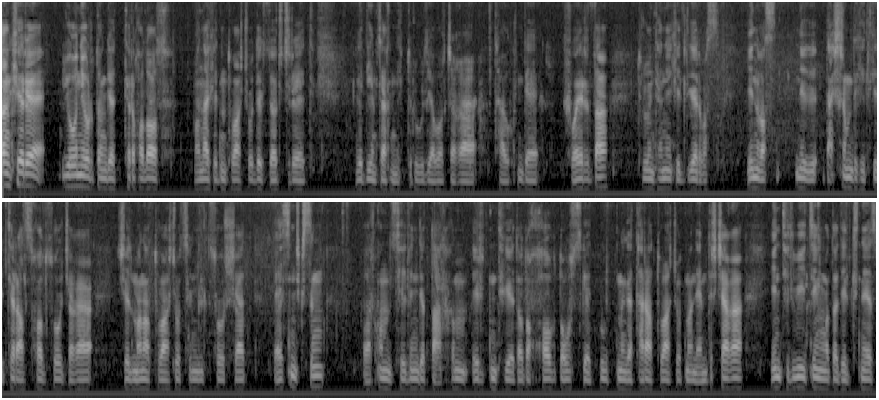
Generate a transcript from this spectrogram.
За тэгэхээр юуны урд ингээд тэр холоос манай хэдэн тугаачуудыг зорж ирээд ингээд ийм сайхан нэвтрүүл явуулж байгаа та бүхэндээ их баярлалаа. Түрүүн таны хэлдгээр бас энэ бас нэг дашрамд хэлгээд тэр алс хол сууж байгаа жишээл манай туваачууд сэнгэлд сууршаад байсан ч гэсэн орхон сэлэнгэд дархан эрдэнэ тэгээд одоо хов дувс гэд бүгд нэгэ тараа туваачууд маань амьдарч байгаа энэ телевизийн одоо дэлгэснээс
